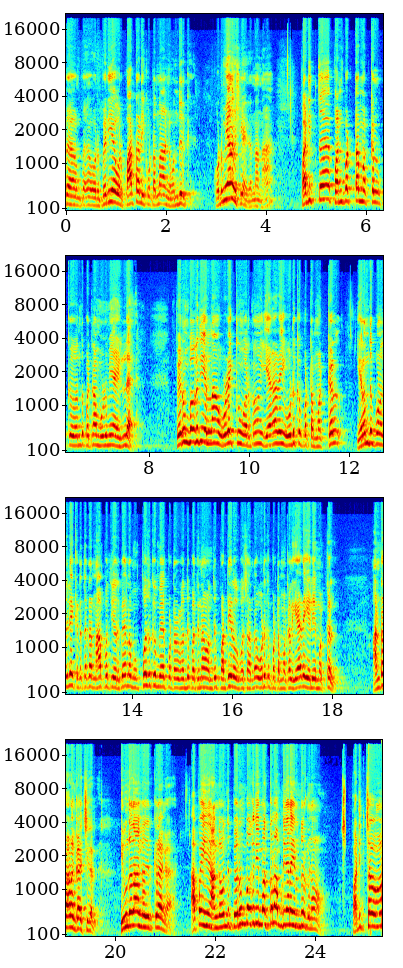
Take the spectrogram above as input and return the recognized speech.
பெ- ஒரு பெரிய ஒரு பாட்டாளி கூட்டம் தான் அங்கே வந்திருக்கு. கொடுமையான விஷயம் இது என்னென்னா படித்த பண்பட்ட மக்களுக்கு வந்து பார்த்தீங்கன்னா முழுமையாக இல்லை. பெரும்பகுதி எல்லாம் உழைக்கும் வர்க்கம் ஏழை ஒடுக்கப்பட்ட மக்கள் இறந்து போனதிலே கிட்டத்தட்ட நாற்பத்தி ஒரு பேரில் முப்பதுக்கும் மேற்பட்டவர்கள் வந்து பார்த்திங்கன்னா வந்து பட்டியல் வகுப்பு சார்ந்த ஒடுக்கப்பட்ட மக்கள் ஏழை எளிய மக்கள். அன்றாடம் காட்சிகள். இவங்க தான் அங்கே இருக்கிறாங்க. அப்போ அங்கே வந்து பெரும்பகுதி மக்களும் அப்படி தானே இருந்திருக்கணும்? படித்தவங்க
